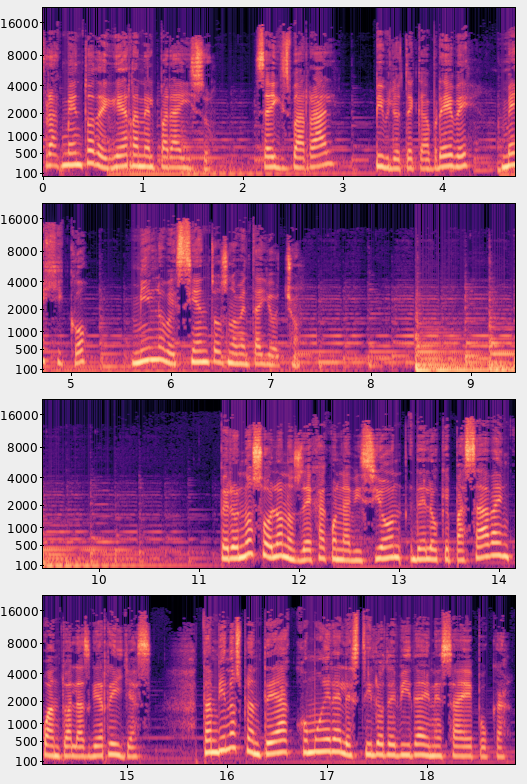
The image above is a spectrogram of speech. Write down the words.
Fragmento de Guerra en el Paraíso. Seix Barral, Biblioteca Breve, México, 1998. Pero no solo nos deja con la visión de lo que pasaba en cuanto a las guerrillas, también nos plantea cómo era el estilo de vida en esa época.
